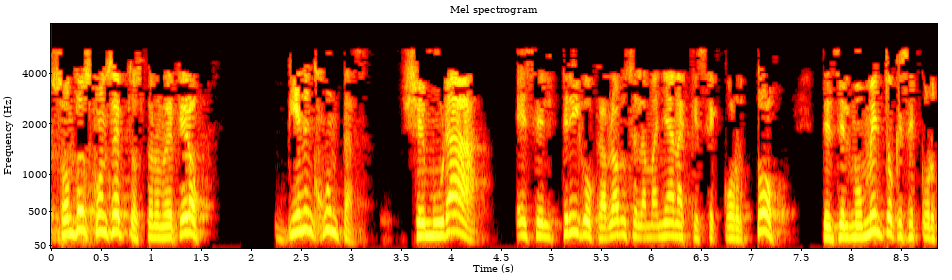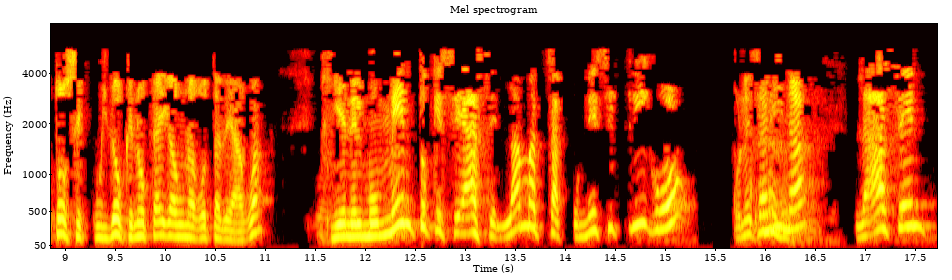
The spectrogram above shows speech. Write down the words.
Son dos conceptos, pero me refiero, vienen juntas. Shemura es el trigo que hablamos en la mañana que se cortó. Desde el momento que se cortó, se cuidó que no caiga una gota de agua. Y en el momento que se hace la matzah con ese trigo, con esa harina, la hacen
